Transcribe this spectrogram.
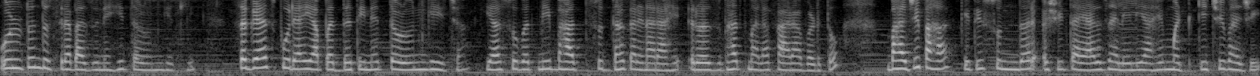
उलटून दुसऱ्या बाजूनेही तळून घेतली. सगळ्याच पुऱ्या या पद्धतीने तळून घ्यायच्या. यासोबत मी भातसुद्धा करणार आहे. रसभात मला फार आवडतो. भाजी पहा किती सुंदर अशी तयार झालेली आहे. मटकीची भाजी.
